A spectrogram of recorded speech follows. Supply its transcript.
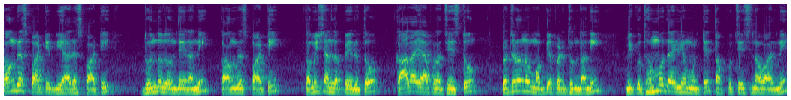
కాంగ్రెస్ పార్టీ బీఆర్ఎస్ పార్టీ దొందు దొందేనని కాంగ్రెస్ పార్టీ కమిషన్ల పేరుతో కాలయాపన చేస్తూ ప్రజలను మభ్యపెడుతుందని మీకు దమ్ము ధైర్యం ఉంటే తప్పు చేసిన వారిని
